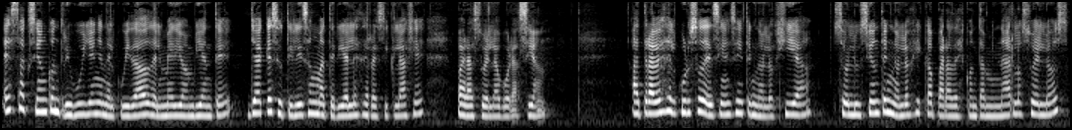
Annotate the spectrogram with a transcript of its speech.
esta acción contribuye en el cuidado del medio ambiente ya que se utilizan materiales de reciclaje para su elaboración. A través del curso de Ciencia y Tecnología, Solución Tecnológica para Descontaminar los Suelos,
